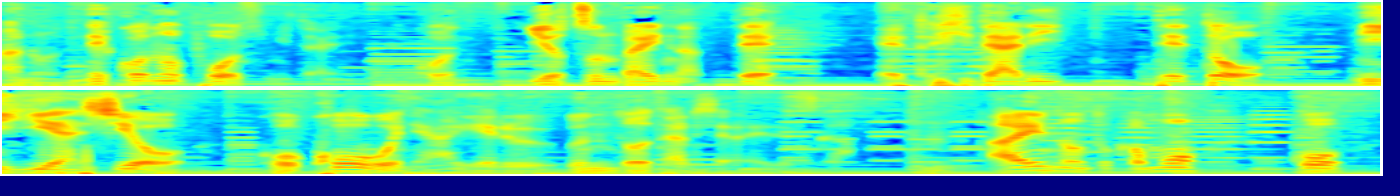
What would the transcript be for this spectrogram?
あの猫のポーズみたいにこう四つん這いになって、えー、と左手と右足をこう交互に上げる運動ってあるじゃないですか、うん、ああいうのとかもこう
